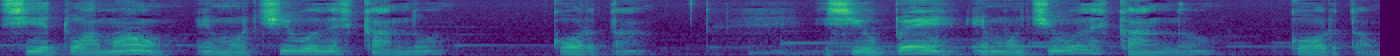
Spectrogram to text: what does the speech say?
Se tua mão é motivo de escândalo, corta. E se o pé é motivo de escândalo, corta-o.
